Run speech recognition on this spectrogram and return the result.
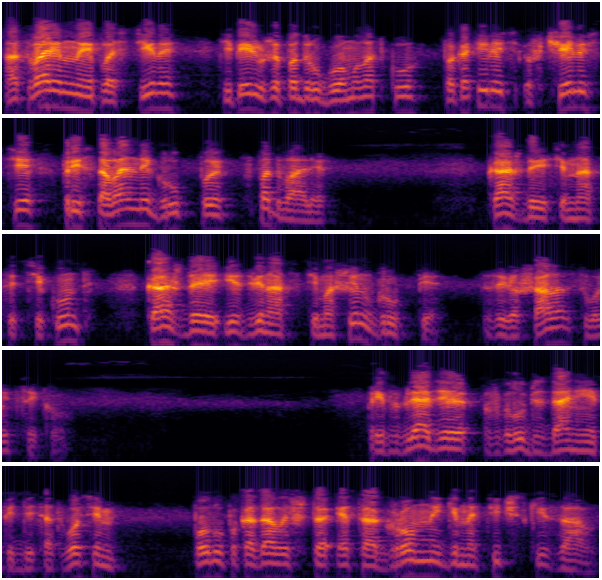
Осваренные пластины теперь уже по другому лотку покатились в челюсти приставальной группы в подвале. Каждые 17 секунд каждая из 12 машин в группе завершала свой цикл. При взгляде вглубь здания 58 Полу показалось, что это огромный гимнастический зал,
